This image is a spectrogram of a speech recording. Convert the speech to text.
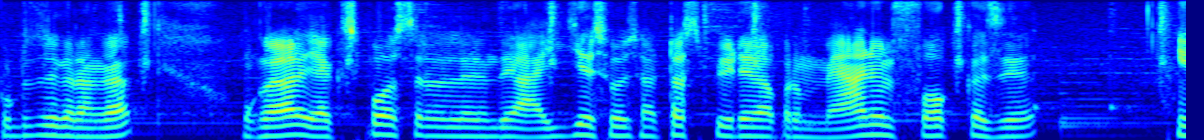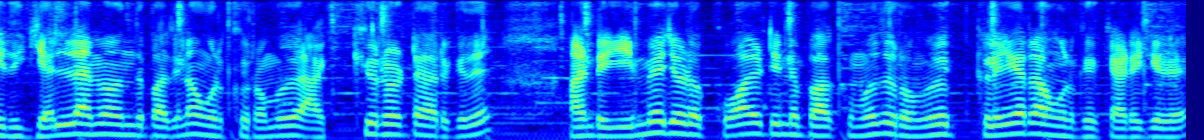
கொடுத்துருக்குறாங்க. உங்களால் எக்ஸ்போசர்லேருந்து ஐஎஸ்ஓ ஷட்டர் ஸ்பீடு அப்புறம் மேனுவல் ஃபோக்கஸு இது எல்லாமே வந்து பார்த்திங்கன்னா உங்களுக்கு ரொம்பவே அக்யூரேட்டாக இருக்குது. அண்டு இமேஜோட குவாலிட்டின்னு பார்க்கும்போது ரொம்பவே கிளியராக உங்களுக்கு கிடைக்குது.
